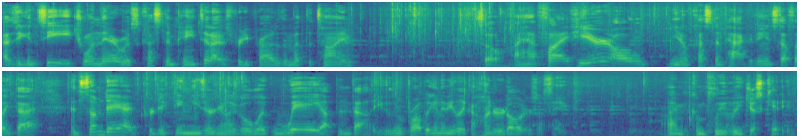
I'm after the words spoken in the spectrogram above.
As you can see, each one there was custom painted. I was pretty proud of them at the time. So I have five here, all you know, custom packaging and stuff like that. And someday I'm predicting these are gonna go like way up in value. They're probably gonna be like a hundred dollars a fig. I'm completely just kidding.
